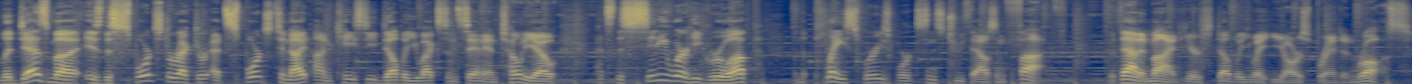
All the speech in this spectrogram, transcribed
Ledesma is the sports director at Sports Tonight on KCWX in San Antonio. That's the city where he grew up and the place where he's worked since 2005. With that in mind, here's WAER's Brandon Ross.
